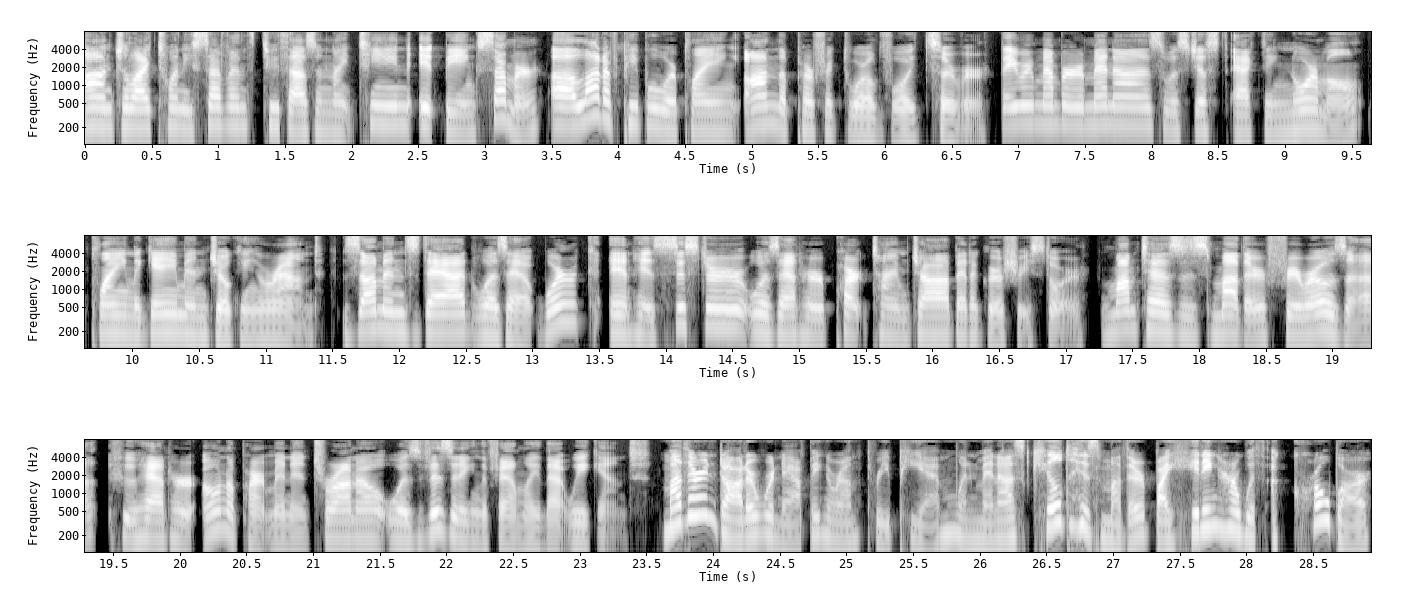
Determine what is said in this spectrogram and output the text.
On July 27th, 2019, it being summer, a lot of people were playing on the Perfect World Void server. They remember Menhaz was just acting normal, playing the game and joking around. Zaman's dad was at work, and his sister was at her part time job at a grocery store. Momtaz's mother, Firoza, who had her own apartment in Toronto, was visiting the family that weekend. Mother and daughter were napping around 3 p.m. when Menhaz killed his mother by hitting her with a crowbar,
